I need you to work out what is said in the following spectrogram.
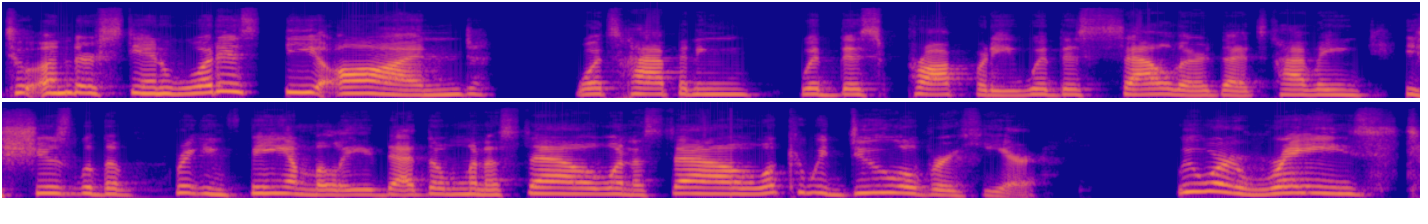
to understand what is beyond what's happening with this property, with this seller that's having issues with the freaking family that don't want to sell, want to sell. What can we do over here? We were raised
